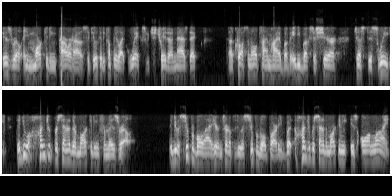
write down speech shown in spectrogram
Israel a marketing powerhouse? If you look at a company like Wix, which is traded on NASDAQ, uh, crossed an all time high above 80 bucks a share just this week, they do 100% of their marketing from Israel. They do a Super Bowl ad here and turn up to do a Super Bowl party, but 100% of the marketing is online.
